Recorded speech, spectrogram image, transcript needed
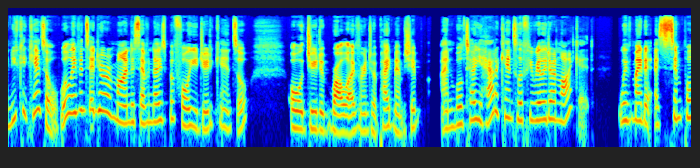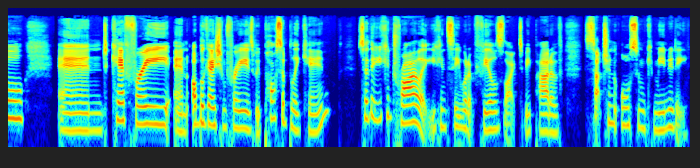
And you can cancel. We'll even send you a reminder seven days before you're due to cancel or due to roll over into a paid membership. And we'll tell you how to cancel if you really don't like it. We've made it as simple and carefree and obligation free as we possibly can. so that you can trial it. You can see what it feels like to be part of such an awesome community.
